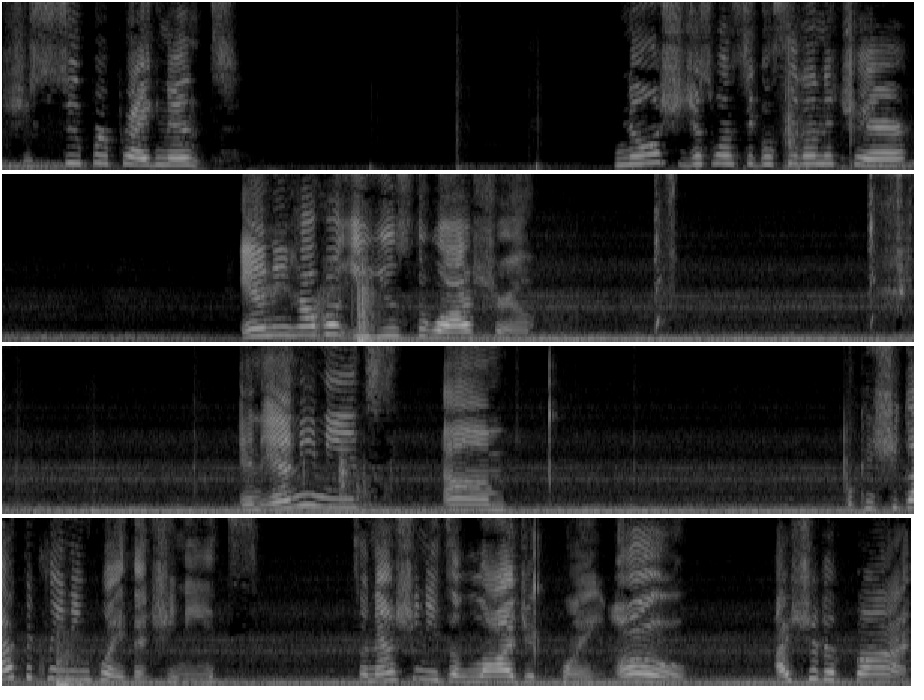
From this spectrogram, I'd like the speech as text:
She's super pregnant. No, she just wants to go sit on a chair. Annie, how about you use the washroom? And Annie needs, um... Okay, she got the cleaning point that she needs. So now she needs a logic point. Oh, I should have bought...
